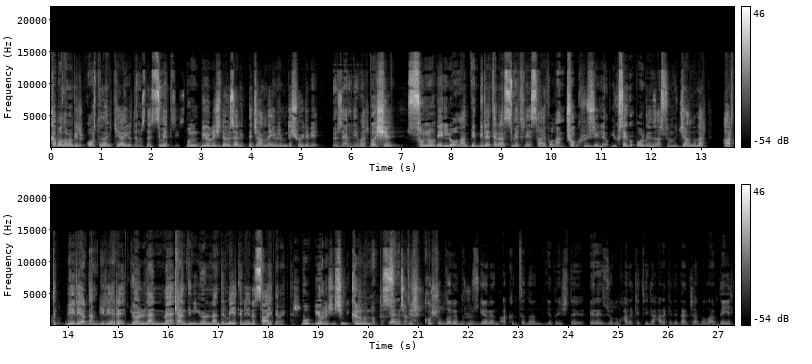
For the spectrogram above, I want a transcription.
kabalama bir ortadan ikiye ayırdığımızda simetriyiz. Bunun biyolojide özellikle canlı evriminde şöyle bir özelliği var. Başı sonu belli olan ve bilateral simetriye sahip olan çok hücreli, yüksek organizasyonlu canlılar artık bir yerden bir yere yönlenme, kendini yönlendirme yeteneğine sahip demektir. Bu biyoloji için bir kırılım noktası Yani solucanlar. dış koşulların, rüzgarın, akıntının ya da işte erozyonun hareketiyle hareket eden canlılar değil,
